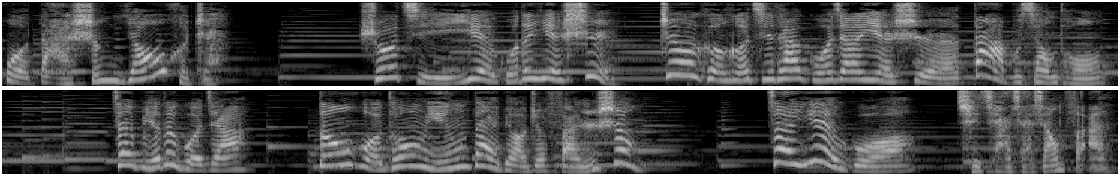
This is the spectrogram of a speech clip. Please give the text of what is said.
或大声吆喝着。说起夜国的夜市，这可和其他国家的夜市大不相同。在别的国家，灯火通明代表着繁盛，在夜国却恰恰相反。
